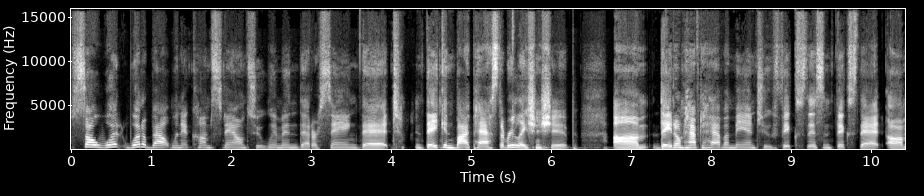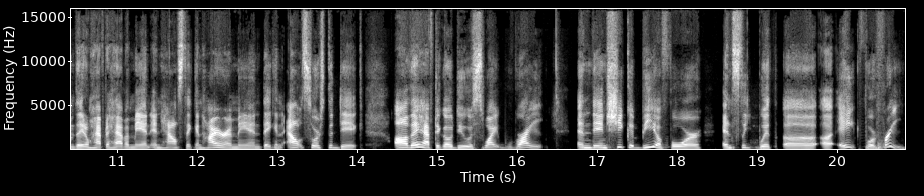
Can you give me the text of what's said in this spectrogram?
So what what about when it comes down to women that are saying that they can bypass the relationship? Um, they don't have to have a man to fix this and fix that. Um, they don't have to have a man in house. They can hire a man. They can outsource the dick. All they have to go do is swipe right, and then she could be a four and sleep with a, a eight for free,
